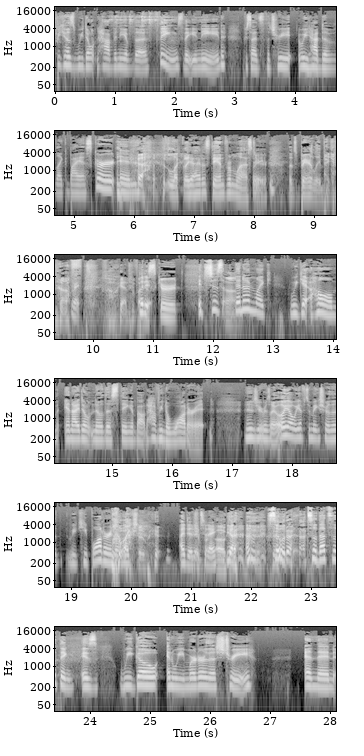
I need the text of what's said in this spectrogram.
because we don't have any of the things that you need besides the tree, we had to like buy a skirt and Yeah. Luckily, I had a stand from last Right. year that's barely big enough. Right. But we had to buy But a it- skirt. it's just Uh. then I'm like, we get home and I don't know this thing about having to water it. And Jeremy's like, "Oh yeah, we have to make sure that we keep watering it." Like actually, I did it today. pro- okay. Yeah. so so that's the thing is we go and we murder this tree, and then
